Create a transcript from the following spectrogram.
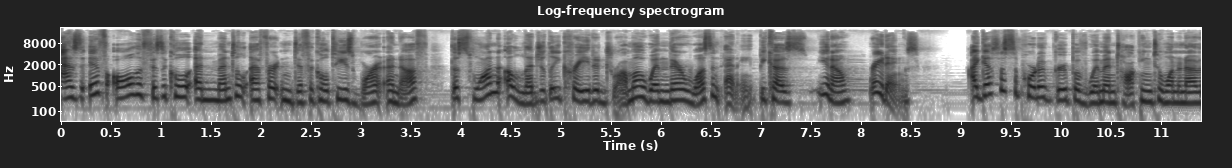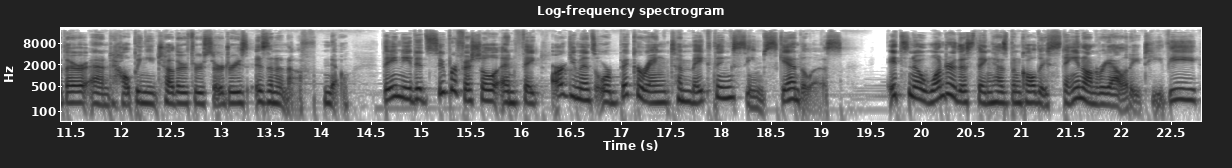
As if all the physical and mental effort and difficulties weren't enough, The Swan allegedly created drama when there wasn't any, because, you know, ratings. I guess a supportive group of women talking to one another and helping each other through surgeries isn't enough. No. They needed superficial and faked arguments or bickering to make things seem scandalous. It's no wonder this thing has been called a stain on reality TV,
